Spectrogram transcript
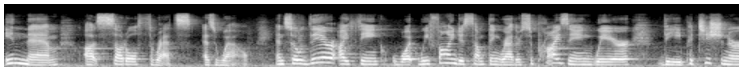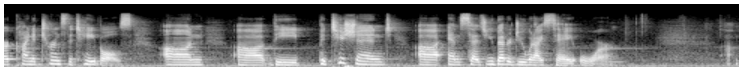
in them uh, subtle threats as well. And so there, I think, what we find is something rather surprising where the petitioner kind of turns the tables on uh, the petitioned uh, and says, you better do what I say, or. Um,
